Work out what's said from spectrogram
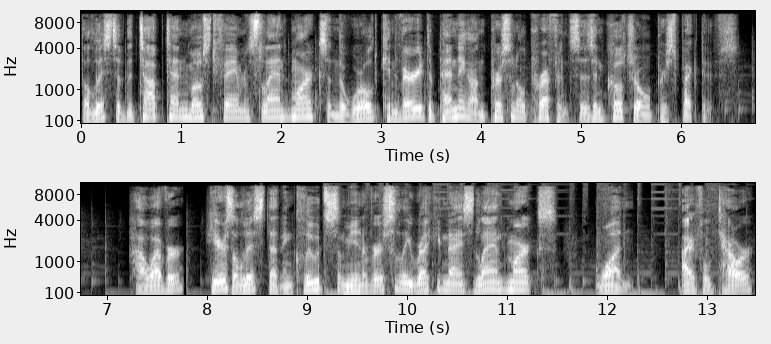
The list of the top 10 most famous landmarks in the world can vary depending on personal preferences and cultural perspectives. However, here's a list that includes some universally recognized landmarks. 1. Eiffel Tower,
